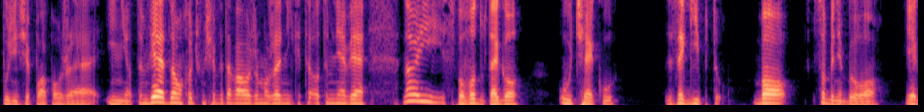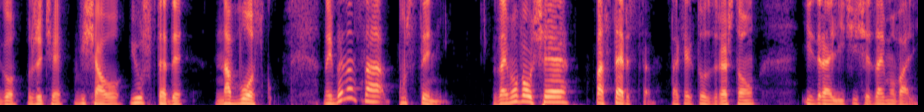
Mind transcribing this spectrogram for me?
później się połapał, że inni o tym wiedzą, choć mu się wydawało, że może nikt o tym nie wie. No i z powodu tego uciekł z Egiptu, bo co by nie było, jego życie wisiało już wtedy na włosku. No i będąc na pustyni, zajmował się pasterstwem, tak jak to zresztą Izraelici się zajmowali.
